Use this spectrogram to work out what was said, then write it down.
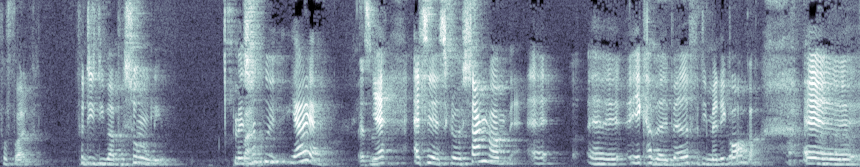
for folk, fordi de var personlige. Men så kunne jeg, ja, ja. Altså, ja, altså jeg skrev sang om, øh, ikke har været i bad, fordi man ikke orker. Øh,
